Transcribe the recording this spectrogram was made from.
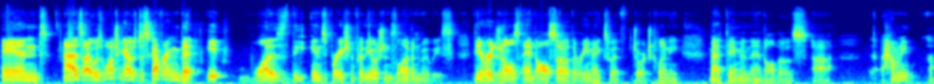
and as I was watching, I was discovering that it was the inspiration for the Ocean's Eleven movies, the originals, and also the remakes with George Clooney, Matt Damon, and all those. Uh, how many? uh,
